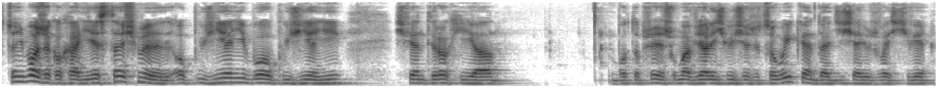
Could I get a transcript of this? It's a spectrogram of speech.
Szczęść Boże, kochani, jesteśmy opóźnieni, bo opóźnieni. Święty Rok i ja, bo to przecież umawialiśmy się, że co weekend, a dzisiaj już właściwie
